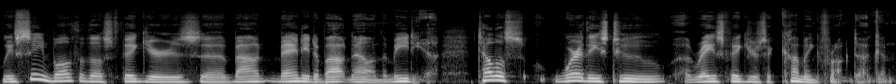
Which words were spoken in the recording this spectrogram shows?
We've seen both of those figures uh, about, bandied about now in the media. Tell us where these two uh, figures are coming from, Duncan.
